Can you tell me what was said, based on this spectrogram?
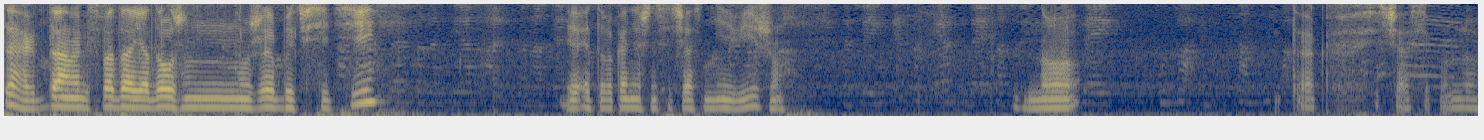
Так, дамы и господа, я должен уже быть в сети. Я этого, конечно, сейчас не вижу. Но... Так, сейчас, секунду.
